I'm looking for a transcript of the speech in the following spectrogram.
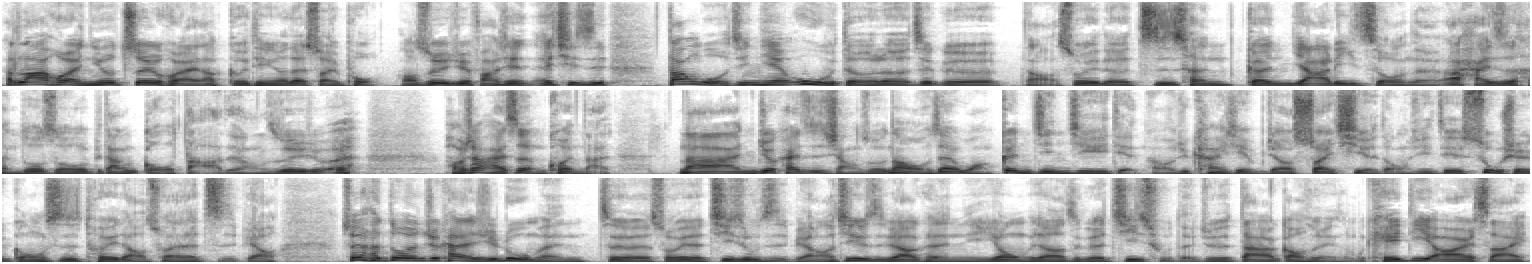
那拉回来你又追回来，然后隔天又再摔破，好，所以就发现，哎，其实当我今天悟得了这个啊所谓的支撑跟压力之后呢，啊还是很多时候会被当狗打这样子，所以就哎好像还是很困难。那你就开始想说，那我我再往更进阶一点，然后去看一些比较帅气的东西，这些数学公式推导出来的指标，所以很多人就开始去入门这个所谓的技术指标。技术指标可能你用比较这个基础的，就是大家告诉你什么 K D R S I。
